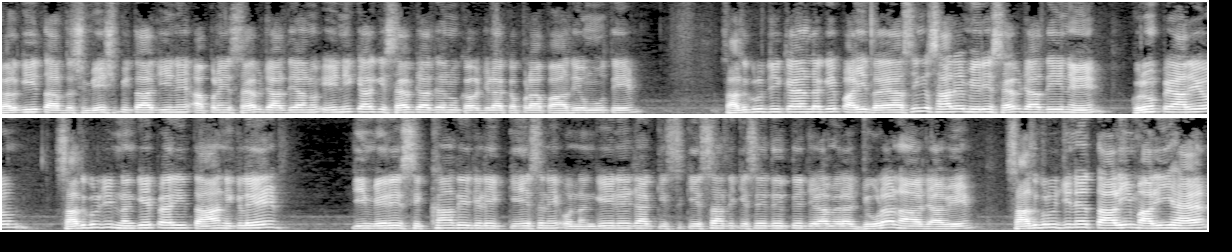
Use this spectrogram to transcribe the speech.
ਕਲਗੀਧਰ ਦਸ਼ਮੇਸ਼ ਪਿਤਾ ਜੀ ਨੇ ਆਪਣੇ ਸਹਿਬਜ਼ਾਦਿਆਂ ਨੂੰ ਇਹ ਨਹੀਂ ਕਿਹਾ ਕਿ ਸਹਿਬਜ਼ਾਦਿਆਂ ਨੂੰ ਕ- ਜਿਹੜਾ ਕਪੜਾ ਪਾ ਦਿਓ ਮੂੰਹ ਤੇ। ਸਤਿਗੁਰੂ ਜੀ ਕਹਿਣ ਲੱਗੇ, ਭਾਈ ਦਇਆ ਸਿੰਘ ਸਾਰੇ ਮੇਰੇ ਸਹਿਬਜ਼ਾਦੇ ਨੇ। ਗੁਰੂ ਪਿਆਰਿਓ, ਸਤਿਗੁਰੂ ਜੀ ਨੰਗੇ ਪੈਰੀ ਤਾਂ ਨਿਕਲੇ ਕਿ ਮੇਰੇ ਸਿੱਖਾਂ ਦੇ ਜਿਹੜੇ ਕੇਸ ਨੇ ਉਹ ਨੰਗੇ ਨੇ ਜਾਂ ਕਿਸ ਕੇਸਾਂ ਤੇ ਕਿਸੇ ਦੇ ਉੱਤੇ ਜਿਹੜਾ ਮੇਰਾ ਜੋੜਾ ਨਾ ਆ ਜਾਵੇ। ਸਤਿਗੁਰੂ ਜੀ ਨੇ ਤਾਲੀ ਮਾਰੀ ਹੈ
